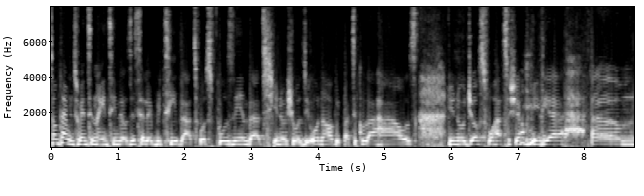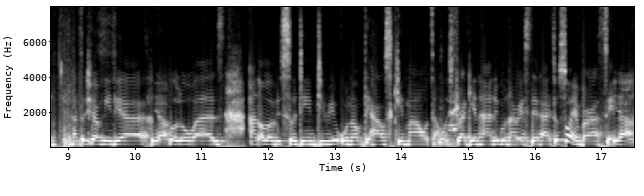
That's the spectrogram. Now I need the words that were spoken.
sometime in 2019 there was this celebrity that was posing that you know she was the owner of a particular house, you know, just for her social media, um, her social media Yeah. followers, and all of a sudden the real owner of the house came out and was dragging her and even arrested her. It was so embarrassing Yeah.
